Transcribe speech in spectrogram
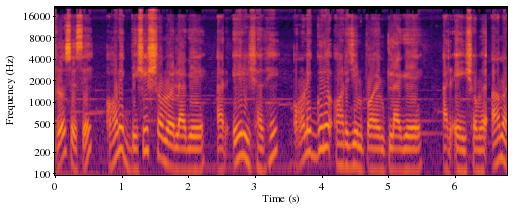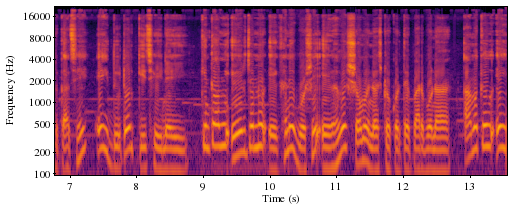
প্রসেসে অনেক বেশি সময় লাগে, আর এরই সাথে অনেকগুলো অরিজিন পয়েন্ট লাগে। আর এই সময় আমার কাছে এই দুটোর কিছুই নেই। কিন্তু আমি এর জন্য এখানে বসে এভাবে সময় নষ্ট করতে পারব না। আমাকেও এই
